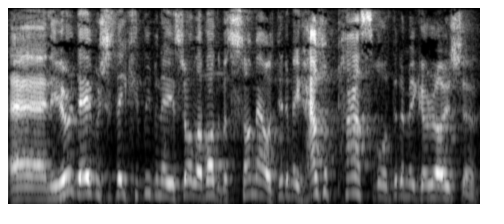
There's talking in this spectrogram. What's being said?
and he heard the Abish to say Kilibin Yisrael Avodah, but somehow it didn't make. How's it possible? It didn't make a Roshim.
